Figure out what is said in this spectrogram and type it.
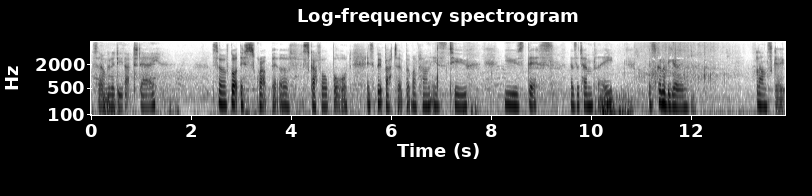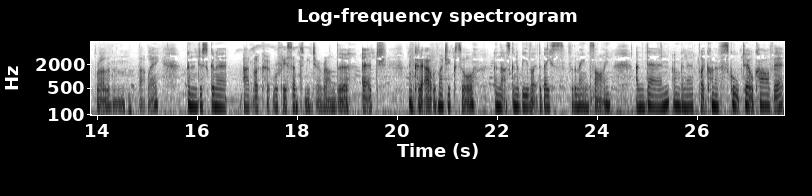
So I'm going to do that today. So I've got this scrap bit of scaffold board. It's a bit battered, but my plan is to use this as a template. It's going to be going landscape rather than that way. And I'm just going to add like a, roughly a centimetre around the edge and cut it out with my jigsaw and that's going to be like the base for the main sign and then I'm going to like kind of sculpt it or carve it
